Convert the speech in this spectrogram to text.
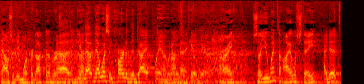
cows will be more productive, or uh, something? Uh, yeah, that, that wasn't part of the diet plan when okay. I was a kid. Yeah. All right. So you went to Iowa State. I did.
